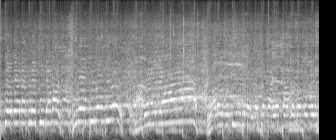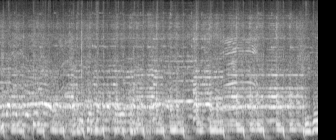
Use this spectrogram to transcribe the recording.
istilahnya Reci ada kita melakukan itu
